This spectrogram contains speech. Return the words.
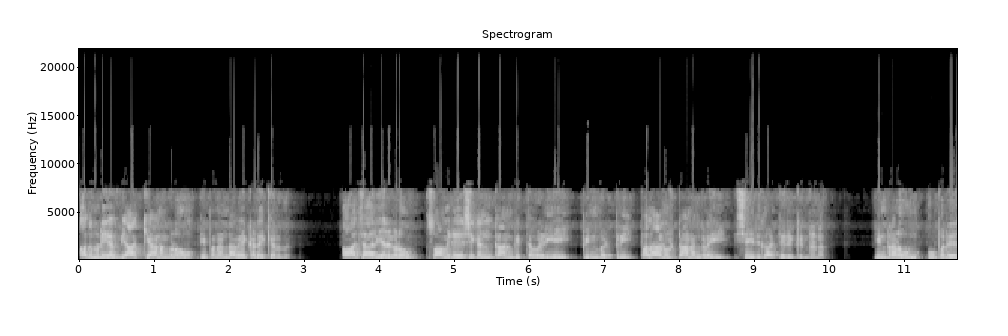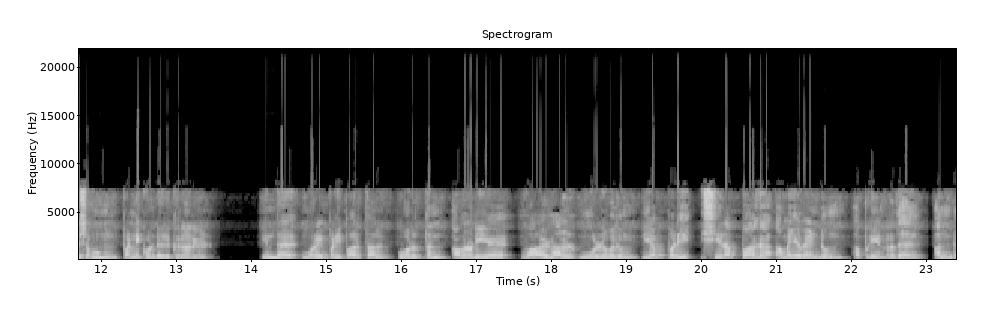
அதனுடைய வியாக்கியானங்களும் இப்ப நன்னாவே கிடைக்கிறது. ஆச்சாரியர்களும் சுவாமி தேசிகன் காண்பித்த வழியை பின்பற்றி பல அனுஷ்டானங்களை செய்து காட்டியிருக்கின்றனர். இன்றளவும் உபதேசமும் பண்ணி கொண்டு இருக்கிறார்கள் இந்த முறைப்படி பார்த்தால் ஒருத்தன் அவனுடைய வாழ்நாள் முழுவதும் எப்படி சிறப்பாக அமைய வேண்டும் அப்படின்றத அந்த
